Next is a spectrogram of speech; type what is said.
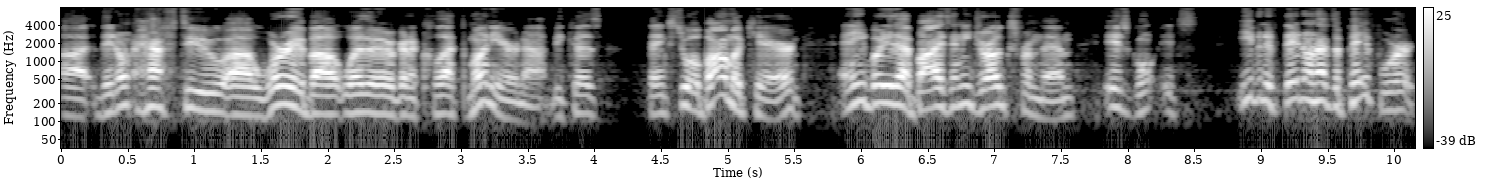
uh, they don't have to uh, worry about whether they're going to collect money or not because thanks to Obamacare, anybody that buys any drugs from them is going. It's even if they don't have to pay for it,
